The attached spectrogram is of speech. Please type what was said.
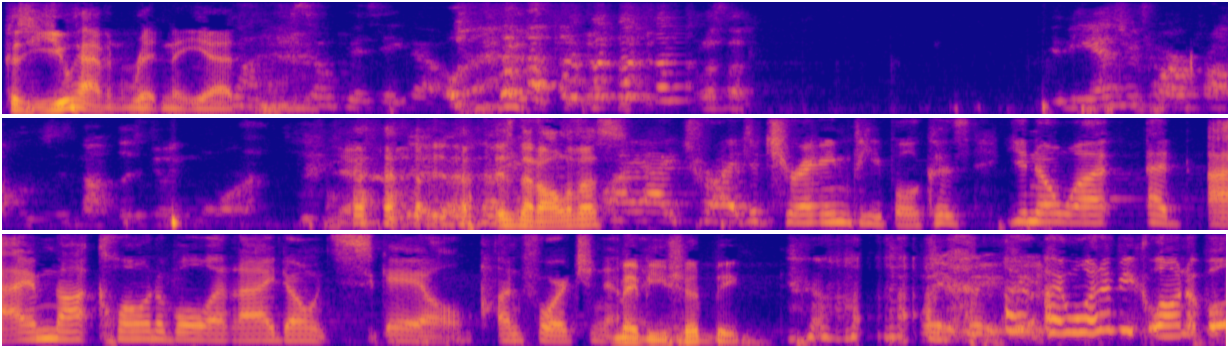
Because you haven't written it yet. God, I'm so busy though. The answer to our problems is not Liz doing more. Isn't that all of us? Why I try to train people because you know what? I, I'm not clonable and I don't scale, unfortunately. Maybe you should be. Wait, wait, I, I want to be clonable.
